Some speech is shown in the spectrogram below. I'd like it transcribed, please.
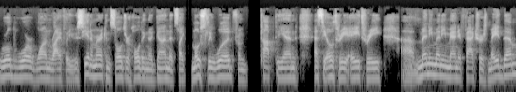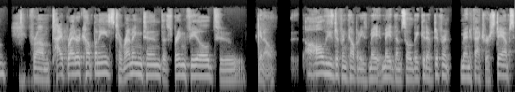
World War One rifle. You see an American soldier holding a gun that's like mostly wood from top to the end. That's the 03A3. Uh, many, many manufacturers made them from typewriter companies to Remington to Springfield to, you know, all these different companies made, made them so they could have different manufacturer stamps,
